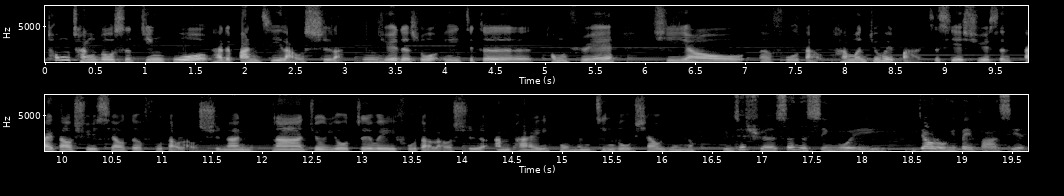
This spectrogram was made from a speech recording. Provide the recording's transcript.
通常都是经过他的班级老师啦，嗯、觉得说，诶，这个同学需要呃辅导，他们就会把这些学生带到学校的辅导老师那里，那就由这位辅导老师安排我们进入校园咯。有些学生的行为比较容易被发现，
